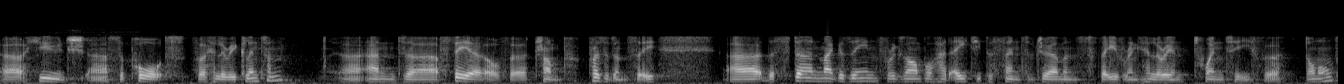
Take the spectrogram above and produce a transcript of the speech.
uh, huge uh, support for Hillary Clinton uh, and uh, fear of Trump presidency. the Stern magazine, for example, had 80% of Germans favoring Hillary and 20 for Donald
